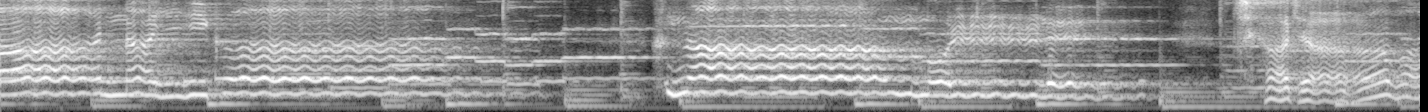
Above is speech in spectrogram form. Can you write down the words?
외로운 사나이가 나 몰래 찾아왔다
